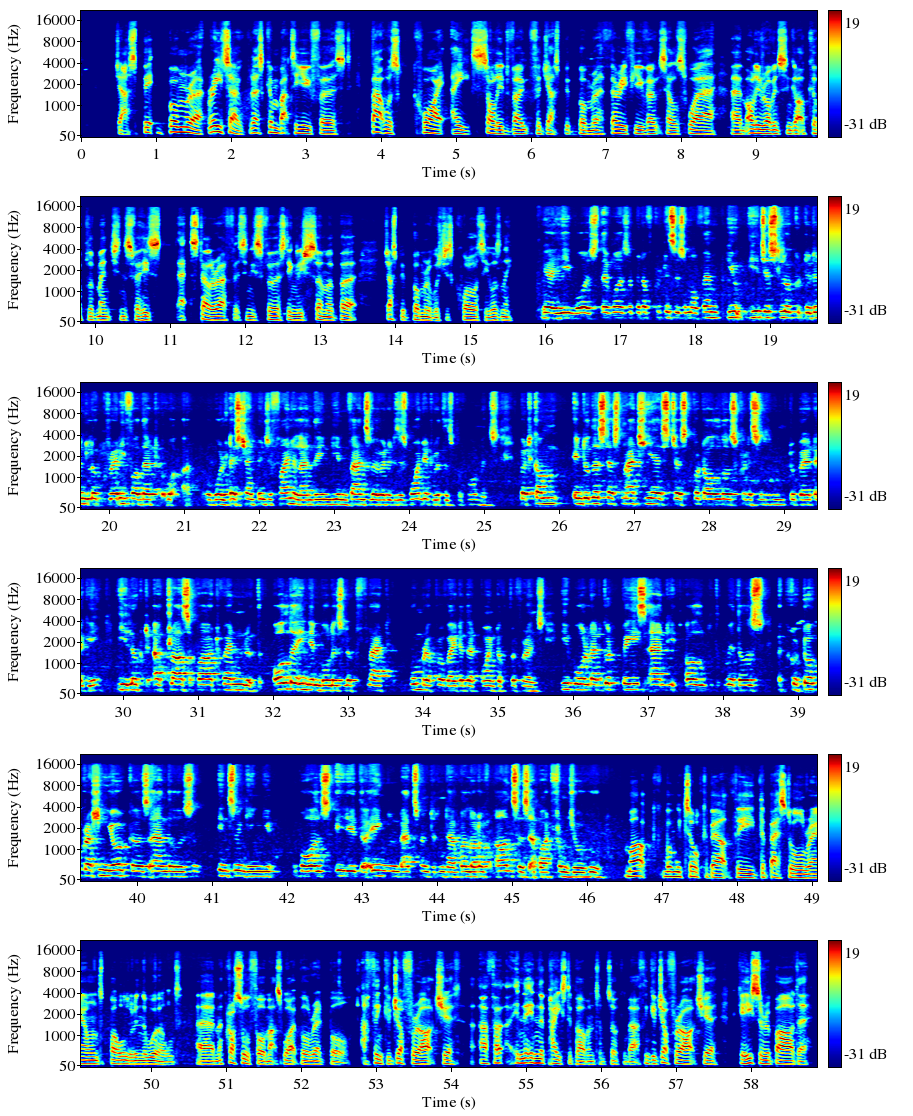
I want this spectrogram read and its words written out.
Jasprit Bumrah. Rito, let's come back to you first that was quite a solid vote for Jasprit Bumrah. Very few votes elsewhere. Um, Ollie Robinson got a couple of mentions for his uh, stellar efforts in his first English summer, but Jasprit Bumrah was just quality, wasn't he? Yeah, he was. There was a bit of criticism of him. He he just looked didn't look ready for that uh, World Test Championship final, and the Indian fans were very disappointed with his performance. But come into this Test match, he has just put all those criticism to bed again. He looked a class apart when all the Indian bowlers looked flat. Bumrah provided that point of preference. He bowled at good pace and he, all with those toe crushing Yorkers and those in swinging balls. The England batsmen didn't have a lot of answers apart from Joe Root. Mark, when we talk about the, the best all round bowler in the world um, across all formats, white ball, red ball, I think of Jofra Archer. I th- in, the, in the pace department, I'm talking about. I think of Jofra Archer, Kagiso Rabada,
